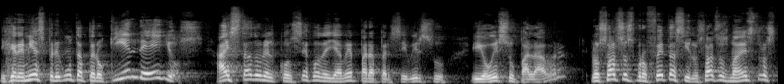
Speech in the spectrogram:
Y Jeremías pregunta, pero ¿quién de ellos ha estado en el consejo de Yahvé para percibir su y oír su palabra? Los falsos profetas y los falsos maestros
